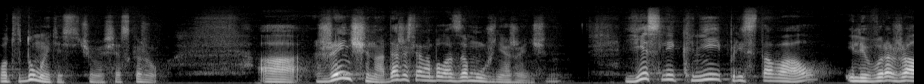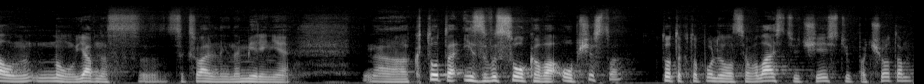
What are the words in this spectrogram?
вот вдумайтесь, что я сейчас скажу – а женщина, даже если она была замужняя женщина, если к ней приставал или выражал ну, явно сексуальные намерения а, кто-то из высокого общества, кто-то, кто пользовался властью, честью, почетом,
